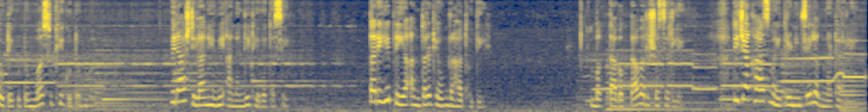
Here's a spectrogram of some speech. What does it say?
छोटे कुटुंब सुखी कुटुंब. विराज तिला नेहमी आनंदी ठेवत असे. तरीही प्रिया अंतर ठेवून राहत होती. बघता बघता वर्ष सरले. तिच्या खास मैत्रिणीचे लग्न ठरले.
